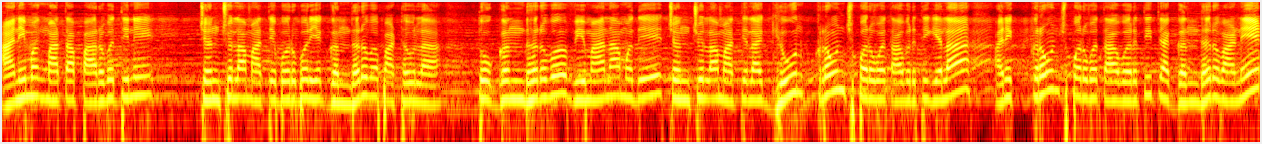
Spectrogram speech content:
आणि मग माता पार्वतीने चंचुला मातेबरोबर एक गंधर्व पाठवला. तो गंधर्व विमानामध्ये चंचुला मातेला घेऊन क्रौंच पर्वतावरती गेला आणि क्रौंच पर्वतावरती त्या गंधर्वाने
